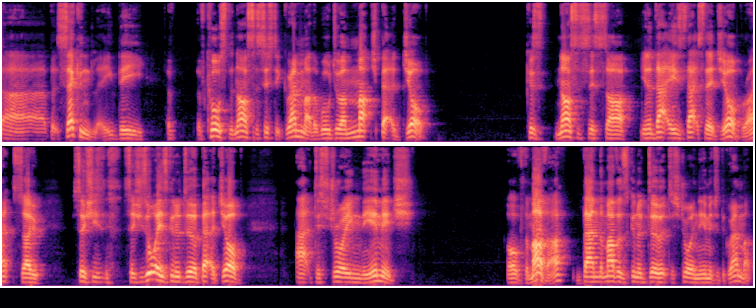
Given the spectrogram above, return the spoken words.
uh, but secondly, the of, of course the narcissistic grandmother will do a much better job because narcissists are you know that is that's their job, right? So so she's so she's always going to do a better job at destroying the image of the mother than the mother's going to do at destroying the image of the grandmother.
